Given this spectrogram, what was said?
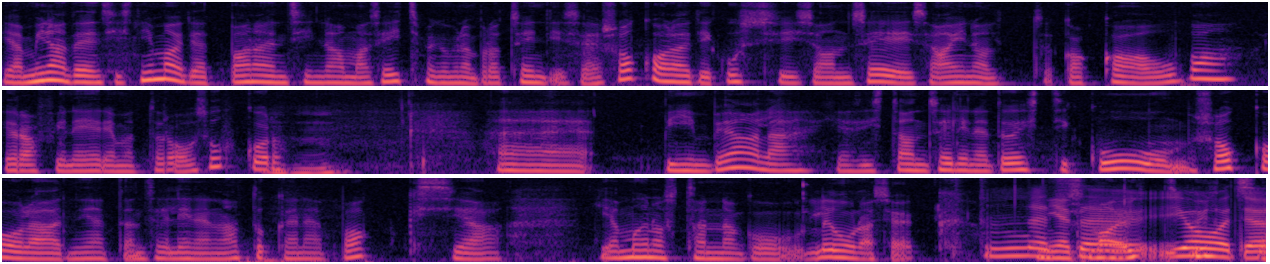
ja mina teen siis niimoodi, et panen sinna oma seitsmekümne protsendise šokolaadi, kus siis on sees ainult kakaouba ja rafineerimata roosuhkur mm, -hmm. piim peale ja siis ta on selline tõesti kuum šokolaad, nii et ta on selline natukene paks ja ja mõnus ta on nagu lõunasöök. Mm, et see jood ja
